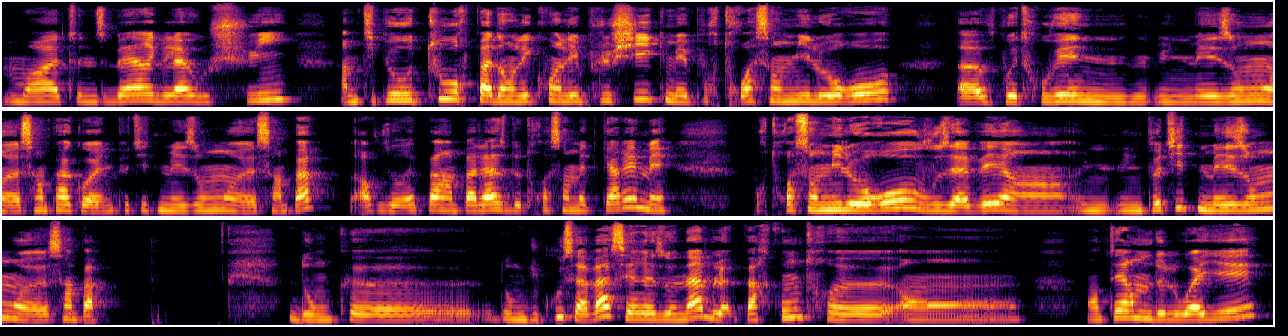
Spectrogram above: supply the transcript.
moi à Tunsberg, là où je suis, un petit peu autour, pas dans les coins les plus chics, mais pour 300 000 euros, euh, vous pouvez trouver une, maison euh, sympa, quoi, une petite maison euh, sympa. Alors vous n'aurez pas un palace de 300 mètres carrés, mais pour 300 000 euros, vous avez une, petite maison sympa. Donc, donc du coup, ça va, c'est raisonnable. Par contre, en, en termes de loyer,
